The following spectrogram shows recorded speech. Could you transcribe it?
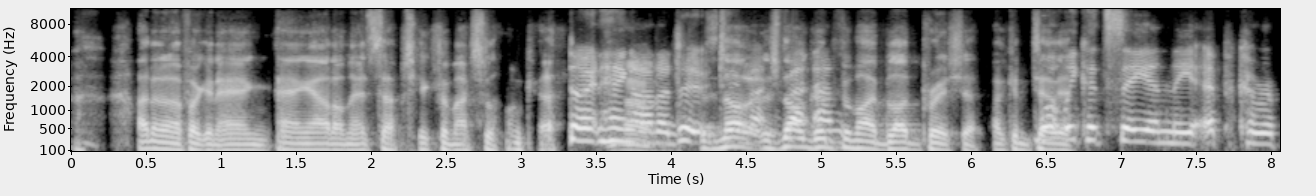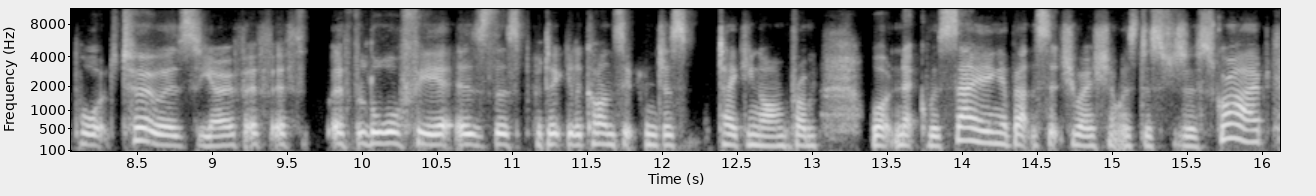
I don't know if I can hang hang out on that subject for much longer. Don't hang no. out on it. It's not. Much, it's not but, good um, for my blood pressure. I can tell. What you. we could see in the IPCA report too is, you know, if if if, if lawfare is this particular concept, and just taking on from what Nick was saying about the situation it was just described,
